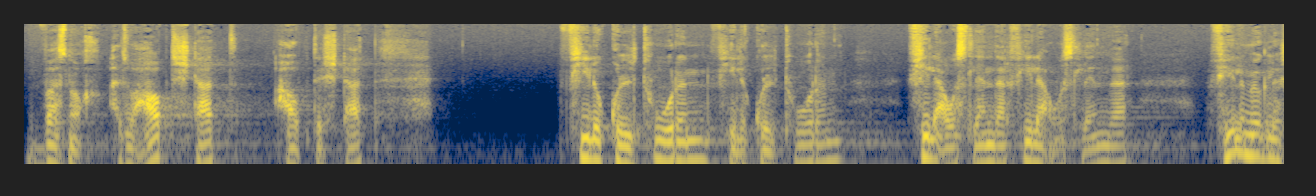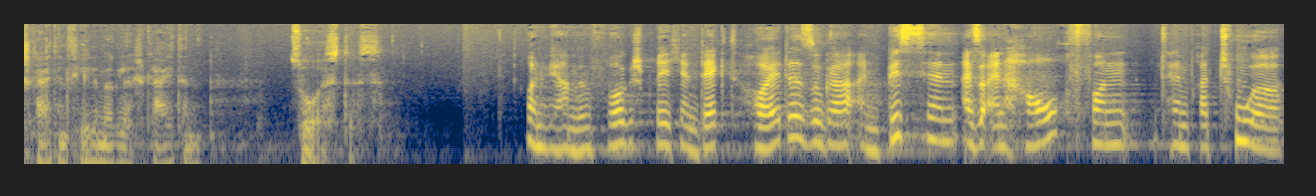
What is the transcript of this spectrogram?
was noch? Also Hauptstadt, Hauptstadt, viele Kulturen, viele Kulturen, viele Ausländer, viele Ausländer, viele Möglichkeiten, viele Möglichkeiten. So ist es. Und wir haben im Vorgespräch entdeckt, heute sogar ein bisschen, also ein Hauch von Temperatur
